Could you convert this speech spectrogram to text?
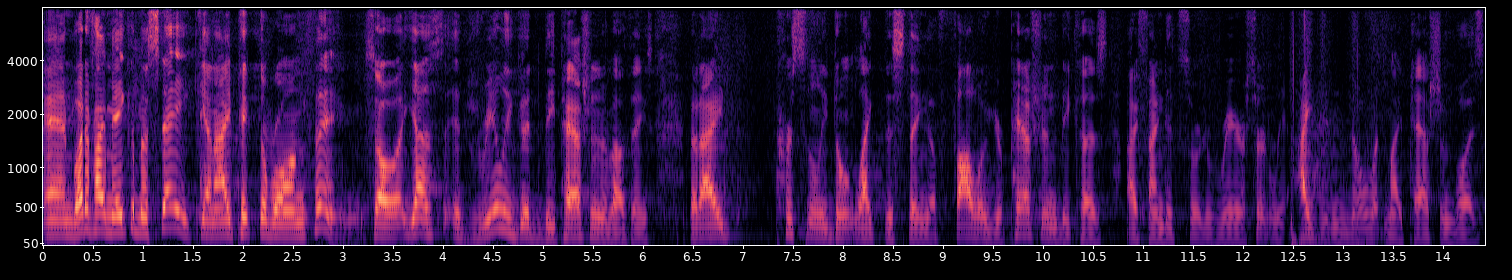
And what if I make a mistake and I pick the wrong thing? So, yes, it's really good to be passionate about things, but I personally don't like this thing of follow your passion because I find it sort of rare. Certainly, I didn't know what my passion was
